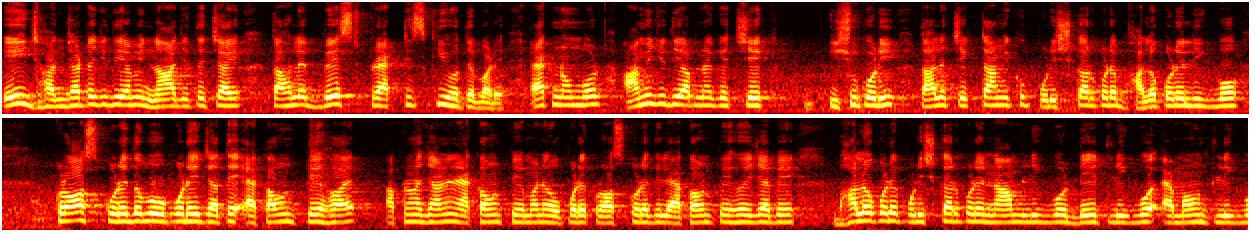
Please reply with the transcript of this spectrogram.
এই ঝঞ্ঝাটে যদি আমি না যেতে চাই, তাহলে বেস্ট প্র্যাকটিস কি হতে পারে? এক নম্বর, আমি যদি আপনাকে চেক ইস্যু করি, তাহলে চেকটা আমি খুব পরিষ্কার করে, ভালো করে লিখব ক্রস করে দেবো উপরে যাতে অ্যাকাউন্ট পে হয়। আপনারা জানেন অ্যাকাউন্ট পে মানে ওপরে ক্রস করে দিলে অ্যাকাউন্ট পে হয়ে যাবে। ভালো করে পরিষ্কার করে নাম লিখব ডেট লিখব অ্যামাউন্ট লিখব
